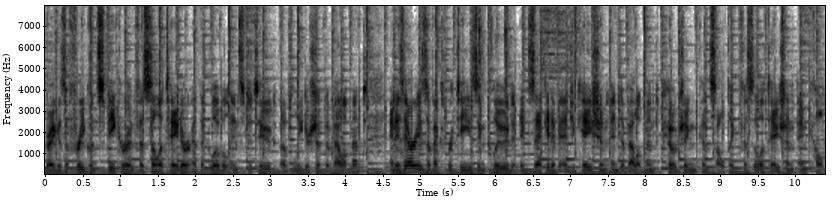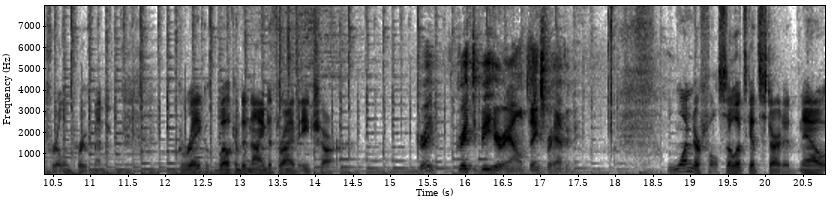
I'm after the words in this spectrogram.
Greg is a frequent speaker and facilitator at the Global Institute of Leadership Development, and his areas of expertise include executive education and development, coaching, consulting, facilitation, and cultural improvement. Greg, welcome to 9 to Thrive HR. Great. Great to be here, Alan. Thanks for having me. Wonderful. So let's get started. Now,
